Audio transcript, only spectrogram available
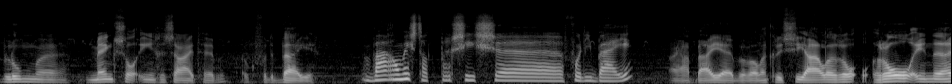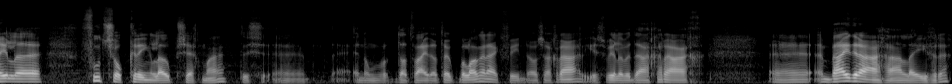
bloemmengsel ingezaaid hebben. Ook voor de bijen. Waarom is dat precies eh, voor die bijen? Nou ja, bijen hebben wel een cruciale ro- rol in de hele voedselkringloop, zeg maar. Dus, eh, en omdat wij dat ook belangrijk vinden als agrariërs, willen we daar graag een bijdrage aan leveren.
